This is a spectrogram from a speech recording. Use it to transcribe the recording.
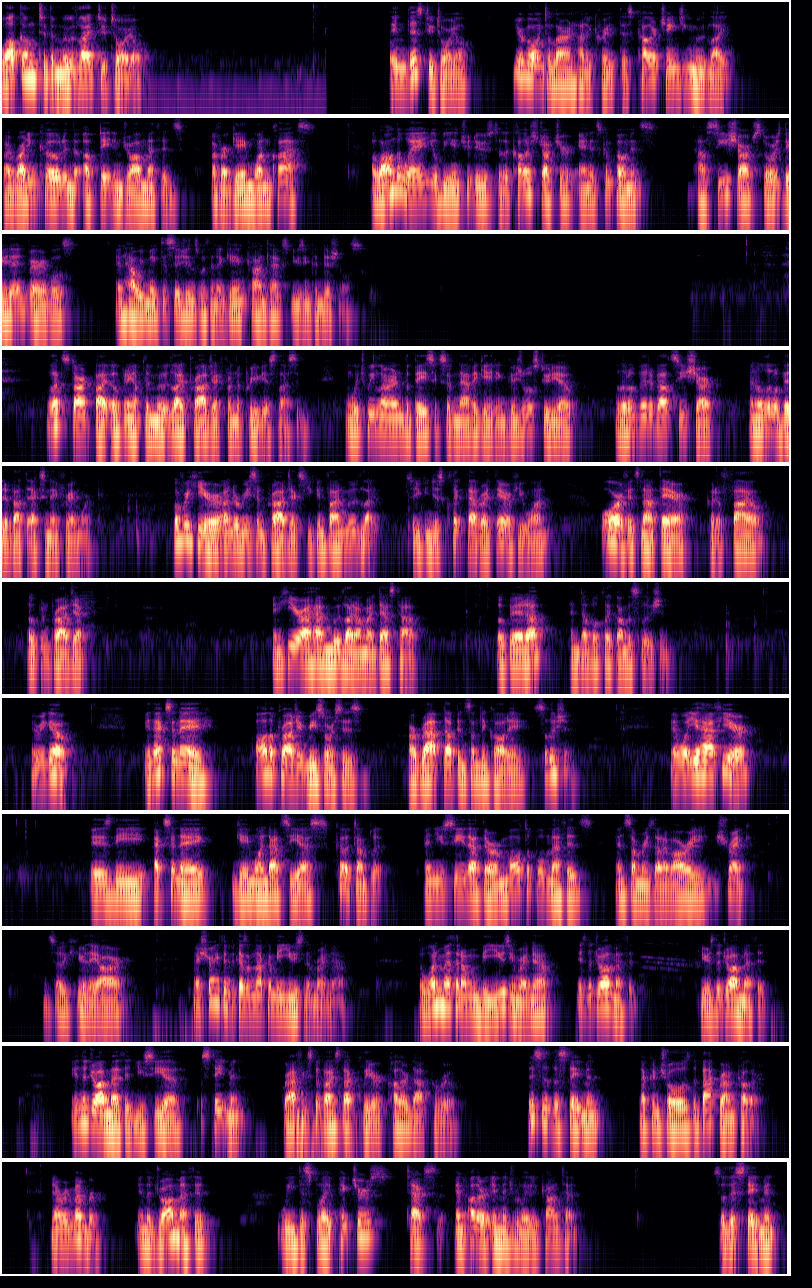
Welcome to the Moodlight tutorial. In this tutorial, you're going to learn how to create this color changing mood light by writing code in the update and draw methods of our Game 1 class. Along the way, you'll be introduced to the color structure and its components, how C Sharp stores data and variables, and how we make decisions within a game context using conditionals. Let's start by opening up the Moodlight project from the previous lesson, in which we learned the basics of navigating Visual Studio, a little bit about C Sharp, and a little bit about the XNA framework. Over here, under Recent Projects, you can find Moodlight, so you can just click that right there if you want, or if it's not there, go to File, Open Project, and here I have Moodlight on my desktop. Open it up and double click on the solution. There we go. In XNA, all the project resources are wrapped up in something called a solution. And what you have here is the XNA game1.cs code template. And you see that there are multiple methods and summaries that I've already shrank. And so here they are. I shrank them because I'm not going to be using them right now. The one method I'm going to be using right now is the draw method. Here's the draw method. In the draw method, you see a statement, graphicsdevice.clear color.peru. This is the statement that controls the background color. Now remember, in the draw method, we display pictures, text, and other image-related content. So this statement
